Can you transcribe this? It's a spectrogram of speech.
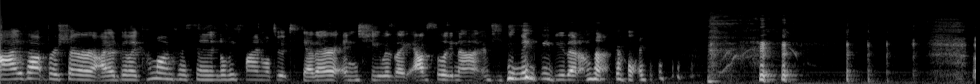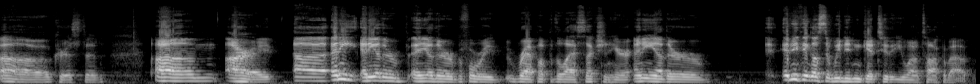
I thought for sure I would be like, "Come on, Kristen, it'll be fine. We'll do it together." And she was like, "Absolutely not. If you make me do that, I'm not going." oh, Kristen. Um, all right. Uh, any any other any other before we wrap up the last section here? Any other anything else that we didn't get to that you want to talk about?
